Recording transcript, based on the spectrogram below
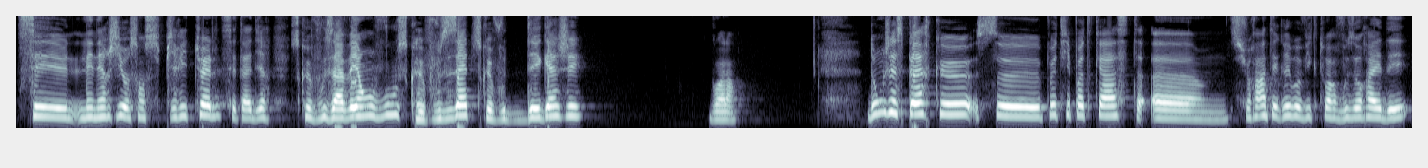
C'est l'énergie au sens spirituel, c'est-à-dire ce que vous avez en vous, ce que vous êtes, ce que vous dégagez. Voilà. Donc j'espère que ce petit podcast euh, sur intégrer vos victoires vous aura aidé.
